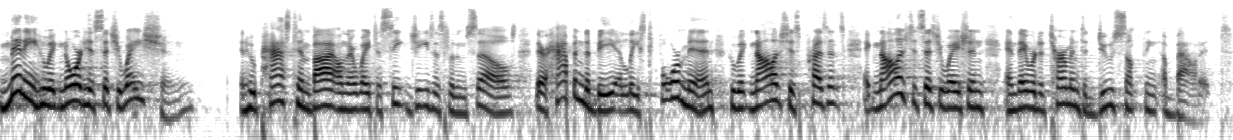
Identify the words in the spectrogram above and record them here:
many who ignored his situation, and who passed him by on their way to seek Jesus for themselves, there happened to be at least four men who acknowledged his presence, acknowledged his situation, and they were determined to do something about it.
